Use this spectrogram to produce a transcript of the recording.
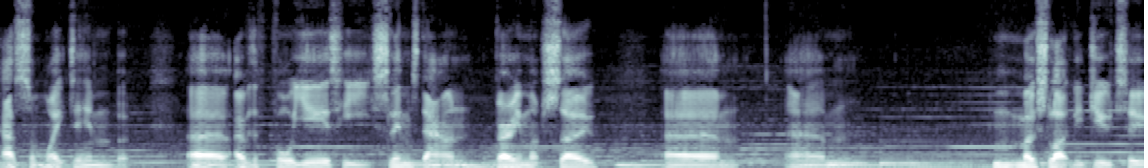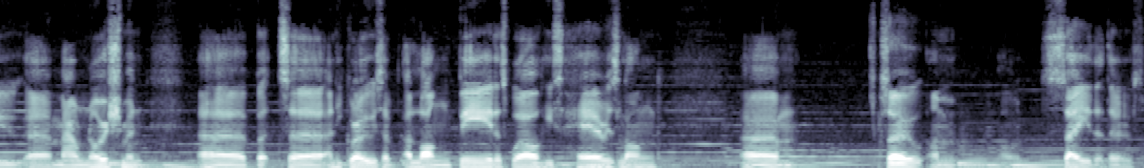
has some weight to him. But uh, over the four years, he slims down very much so. Um, um, most likely due to malnourishment. Uh, but uh, and he grows a, a, long beard as well. His hair is long. Um, so um, I would say that there's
